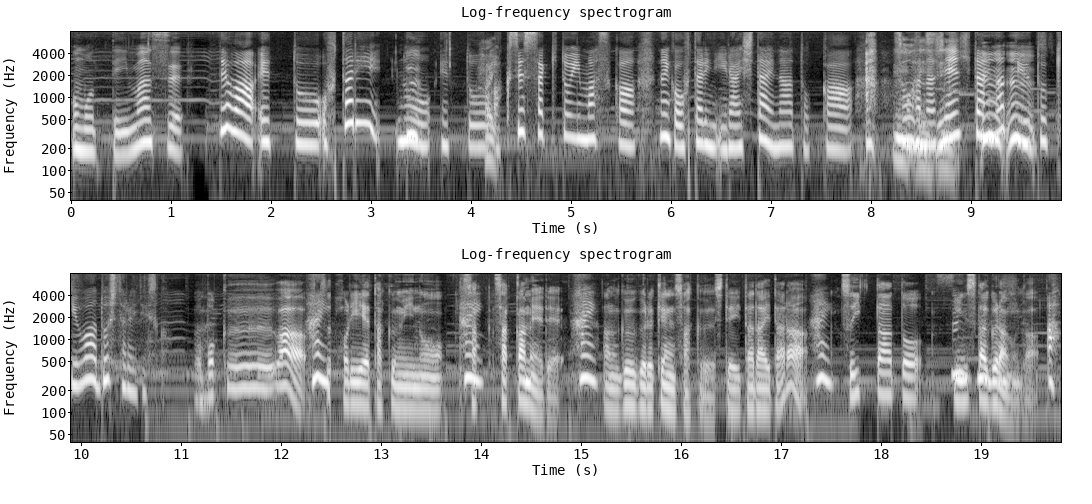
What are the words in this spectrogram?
思っています。では、えっと、お二人の、えっとはい。アクセス先といいますか何かお二人に依頼したいなとか、あうんお話聞きたいなっていうと時はどうしたらいいですか、僕ははい。堀江匠のさ、はい。作家名ではい。あの Google 検索していただいたら、はい。Twitter と Instagram があ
